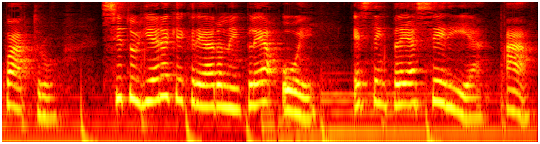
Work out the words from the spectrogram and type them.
4. Si tuviera que crear una emplea hoy, esta emplea sería A.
